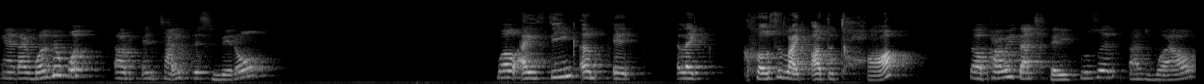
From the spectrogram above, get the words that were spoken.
And I wonder what's um inside this middle. Well, I think um it like closes like at the top. So probably that staples it as well.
